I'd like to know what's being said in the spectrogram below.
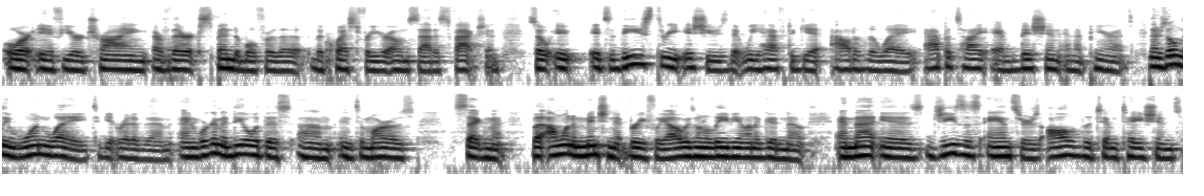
or if you're trying or if they're expendable for the the quest for your own satisfaction. So it, it's these three issues that we have to get out of the way: appetite, ambition, and appearance. There's only one way to get rid of them. And we're going to deal with this um, in tomorrow's segment, but I want to mention it briefly. I always want to leave you on a good note. And that is Jesus answers all of the temptations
